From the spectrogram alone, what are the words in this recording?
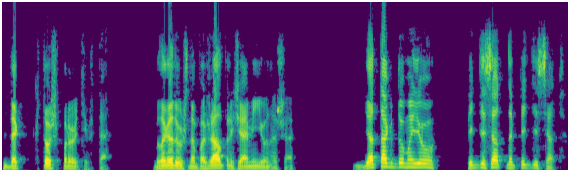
Да кто ж против-то? Благодушно пожал плечами юноша. Я так думаю, пятьдесят на пятьдесят.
